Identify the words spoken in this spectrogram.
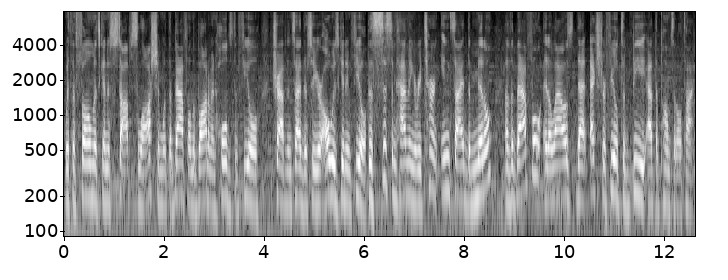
With the foam, it's gonna stop slosh, and with the baffle on the bottom, it holds the fuel trapped inside there, so you're always getting fuel. The system having a return inside the middle of the baffle, it allows that extra fuel to be at the pumps at all time.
